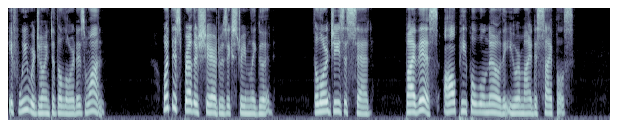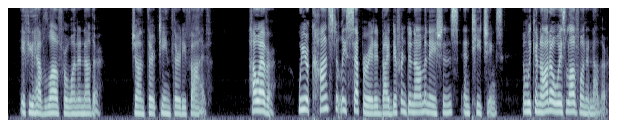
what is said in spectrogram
if we were joined to the Lord as one. What this brother shared was extremely good. The Lord Jesus said, By this all people will know that you are my disciples, if you have love for one another. John 13:35. However, we are constantly separated by different denominations and teachings, and we cannot always love one another.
